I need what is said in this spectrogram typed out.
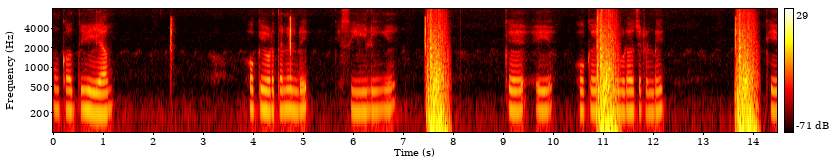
നമുക്കത് ചെയ്യാം. ഓക്കെ ഇവിടെ തന്നെ ഉണ്ട്. സീലിങ് ഓക്കെ ഓക്കെ ഇവിടെ വെച്ചിട്ടുണ്ട്. ഓക്കെ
